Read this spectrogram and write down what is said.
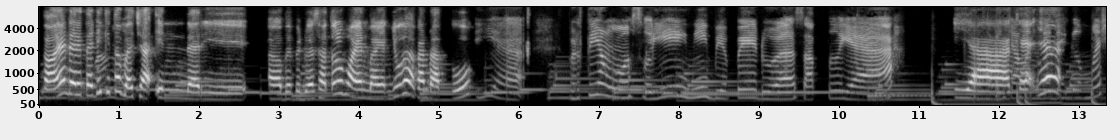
Soalnya dari tadi kita bacain dari uh, BP21 lumayan banyak juga kan Ratu? Iya. Berarti yang mostly ini BP21 ya. Iya, kayaknya gemes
